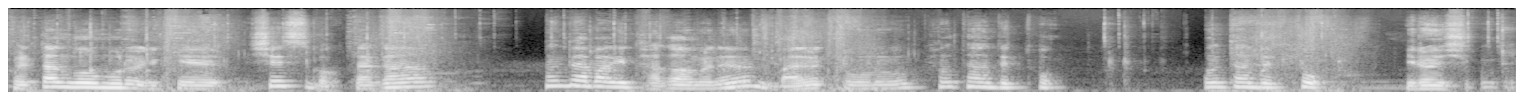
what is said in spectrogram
절단검으로 이렇게 CS 먹다가 상대방이 다가오면은 마늘통으로 평타 한대 톡, 평타 한대 톡, 이런 식으로.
